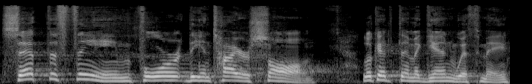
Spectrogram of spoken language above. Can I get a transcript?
set the theme for the entire psalm. Look at them again with me.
